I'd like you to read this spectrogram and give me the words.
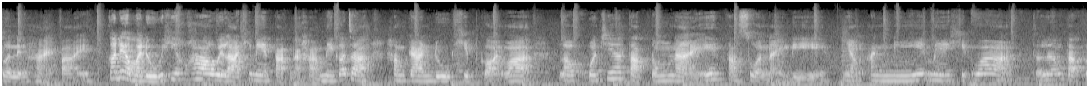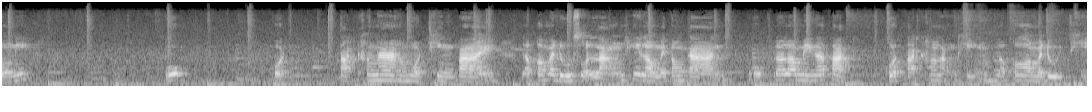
ส่วนหนึ่งหายไป ก็เดี๋ยวมาดูวิธีคร่าวๆเวลาที่เมย์ตัดนะคะ เมย์ก็จะทำการดูคลิปก่อนว่า เราควรที่จะตัดตรงไหน ตัดส่วนไหนดี อย่างอันนี้เมย์คิดว่าจะเริ่มตัดตรงนี้ ปุ๊บ กดตัดข้างหน้าทั้งหมดทิ้งไป แล้วก็มาดูส่วนหลังที่เราไม่ต้องการ ปุ๊บ แล้วเราเมย์ก็ตัด กดตัดข้างหลังทิ้ง แล้วก็มาดูอีกที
